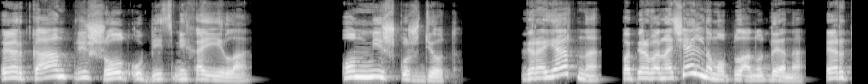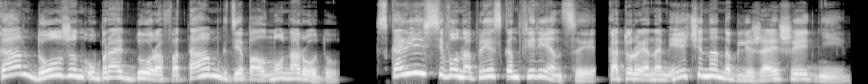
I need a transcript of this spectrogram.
Эркан пришел убить Михаила. Он Мишку ждет. Вероятно, по первоначальному плану Дэна, Эркан должен убрать Дорова там, где полно народу. Скорее всего, на пресс-конференции, которая намечена на ближайшие дни.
